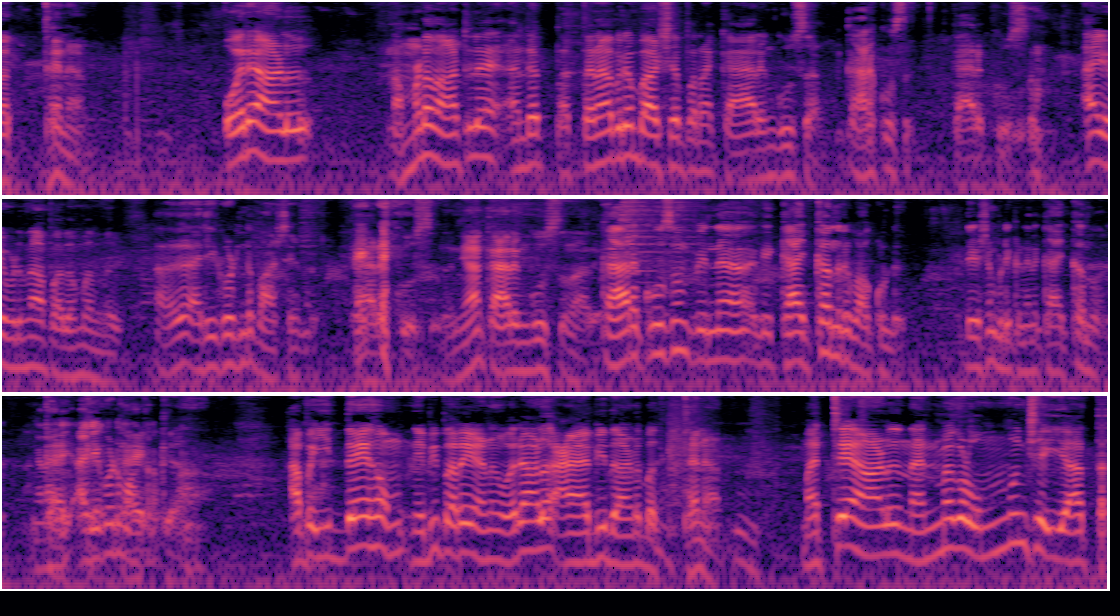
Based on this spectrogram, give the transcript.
ഭക്തനാണ്. ഒരാൾ നമ്മുടെ നാട്ടിലെ എന്റെ പത്തനാപുരം ഭാഷ പറഞ്ഞ കാരങ്കൂസാണ് കാരക്കൂസ്. കാരക്കൂസ്. ആ എവിടുന്നാ പദം വന്നത്? അത് അരീക്കോടിന്റെ ഭാഷയാണ്. കാരക്കൂസ്. ഞാൻ കാരങ്കൂസ് കാരക്കൂസും പിന്നെ കയക്കാന്നൊരു വാക്കുണ്ട്. ദേഷ്യം പിടിക്കണതിന് കയക്കാന്ന് പറയും. അരീക്കോട് മാത്രം. അപ്പൊ ഇദ്ദേഹം നബി പറയാണ് ഒരാൾ ആബിദാണ് ഭക്തനാണ്. മറ്റേ ആൾ നന്മകളൊന്നും ചെയ്യാത്ത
